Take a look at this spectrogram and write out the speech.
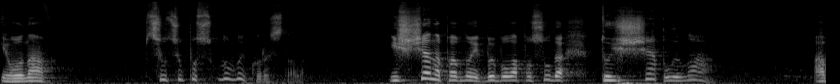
І вона всю цю посуду використала. І ще, напевно, якби була посуда, то й ще плила. А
